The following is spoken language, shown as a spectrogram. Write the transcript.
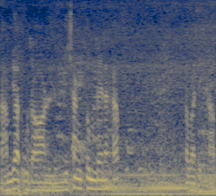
สามยอดอุดรหรือช่างตุ้มด้วยนะครับ สวัสดีครับ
